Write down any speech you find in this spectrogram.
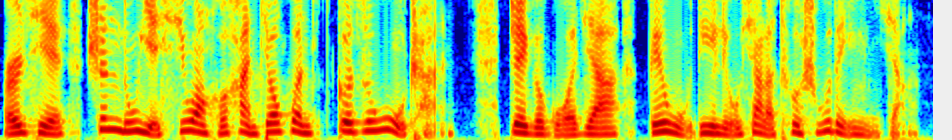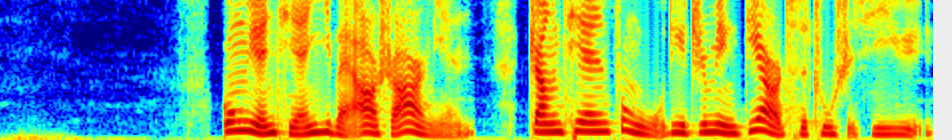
而且申毒也希望和汉交换各自物产。这个国家给武帝留下了特殊的印象。公元前一百二十二年，张骞奉武帝之命第二次出使西域，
